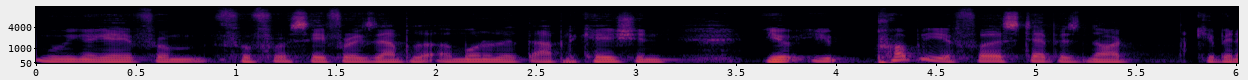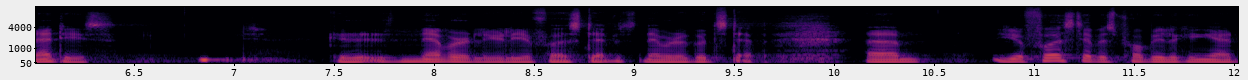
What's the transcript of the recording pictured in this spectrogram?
moving away from for, for say for example a monolith application. You you probably your first step is not Kubernetes because it's never really a first step. It's never a good step. Um, your first step is probably looking at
